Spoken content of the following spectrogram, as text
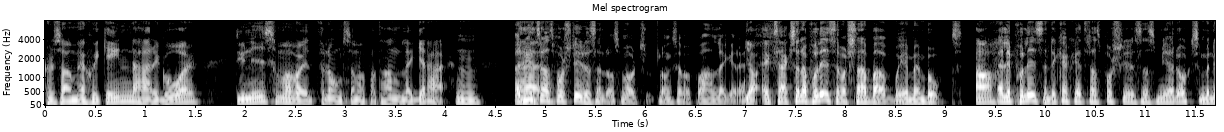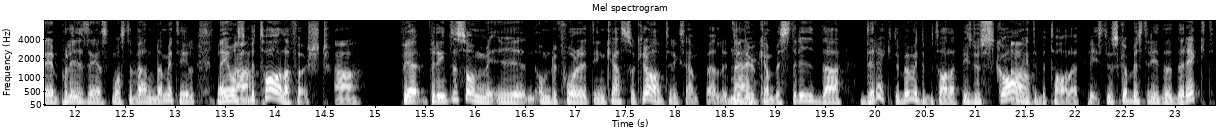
och du sa, men jag skickade in det här igår, det är ju ni som har varit för långsamma på att handlägga det här. Ja, det är ju Eh, Transportstyrelsen då som har varit långsamma på att handlägga det. Ja, exakt. Så när polisen var snabba och ger mig en bot. Ja. Eller polisen, det kanske är Transportstyrelsen som gör det också, men det är polisen jag måste vända mig till. Men jag måste Ja. betala först. Ja, För, jag, för det är inte som i, om du får ett inkassokrav till exempel, där Nej. du kan bestrida direkt. Du behöver inte betala ett pris, du ska Ja. inte betala ett pris. Du ska bestrida direkt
